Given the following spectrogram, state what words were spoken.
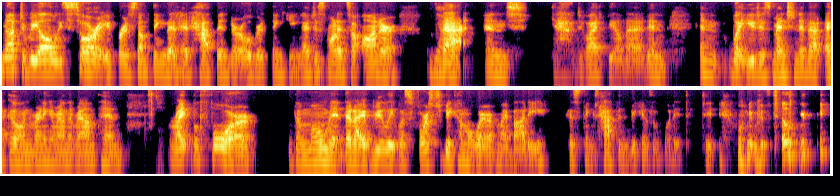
not to be always sorry for something that had happened or overthinking? I just wanted to honor yeah. that. And yeah, do I feel that? And and what you just mentioned about echo and running around the round pen, right before the moment that I really was forced to become aware of my body, because things happened because of what it did, what it was telling me.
